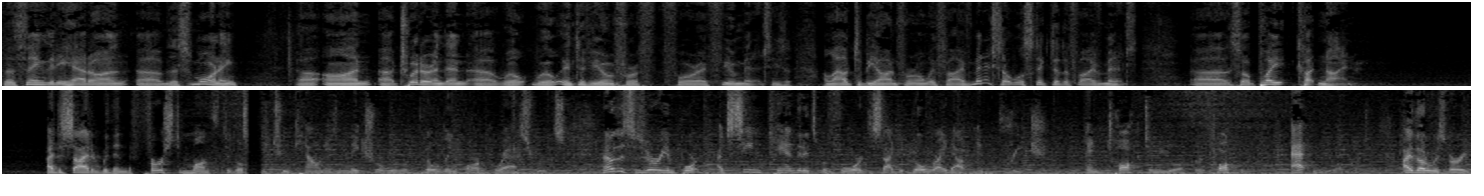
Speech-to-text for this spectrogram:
the thing that he had on uh, this morning uh, on uh, Twitter, and then uh, we'll we'll interview him for for a few minutes. He's allowed to be on for only five minutes, so we'll stick to the five minutes. Uh, so play cut nine. I decided within the first month to go to two counties and make sure we were building our grassroots. Now, this is very important. I've seen candidates before decide to go right out and preach and talk to New Yorkers, talk at New Yorkers. I thought it was very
